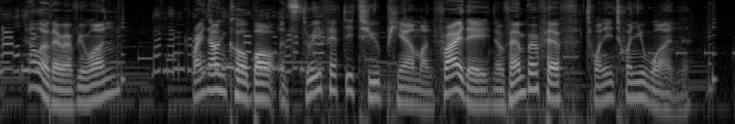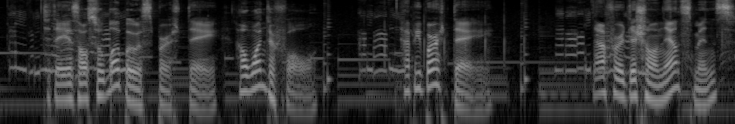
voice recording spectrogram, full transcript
Hello there everyone. Right now in Cobalt, it's 3.52 PM on Friday, November 5th, 2021. Today is also Lobo's birthday. How wonderful! Happy birthday! Now for additional announcements.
